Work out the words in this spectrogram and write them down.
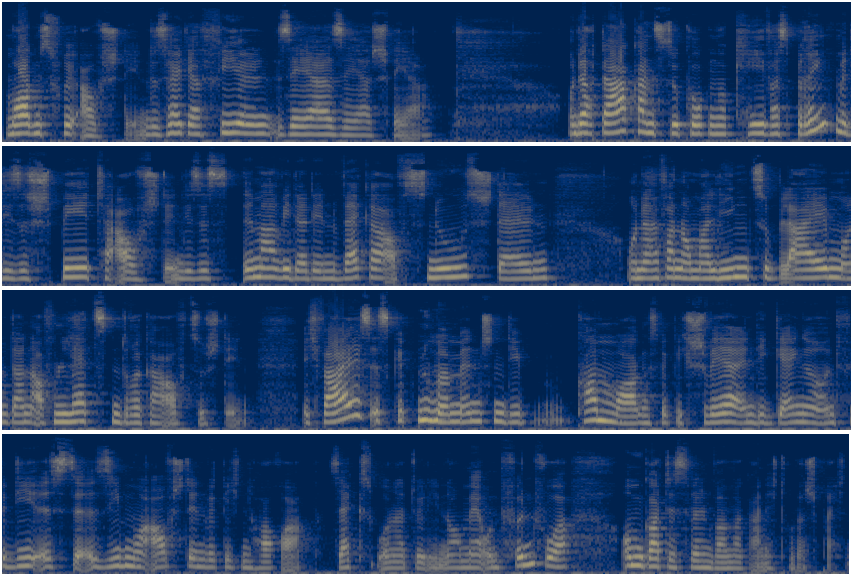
morgens früh aufstehen. Das hält ja vielen sehr, sehr schwer. Und auch da kannst du gucken, okay, was bringt mir dieses späte Aufstehen, dieses immer wieder den Wecker auf Snooze stellen und einfach nochmal liegen zu bleiben und dann auf den letzten Drücker aufzustehen. Ich weiß, es gibt nun mal Menschen, die kommen morgens wirklich schwer in die Gänge und für die ist 7 äh, Uhr aufstehen wirklich ein Horror. 6 Uhr natürlich noch mehr und 5 Uhr, um Gottes Willen wollen wir gar nicht drüber sprechen.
